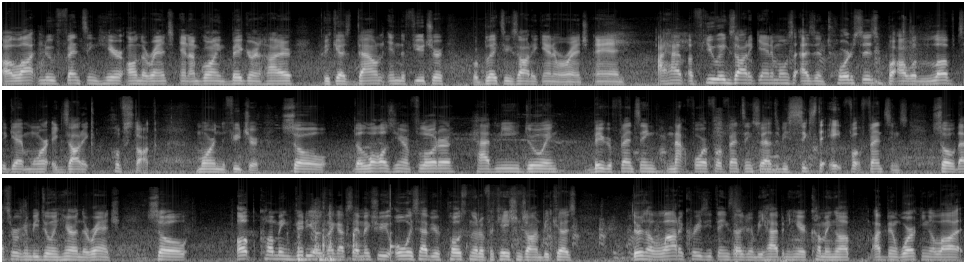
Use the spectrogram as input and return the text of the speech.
a lot new fencing here on the ranch, and I'm going bigger and higher because down in the future, we're Blake's Exotic Animal Ranch, and I have a few exotic animals as in tortoises, but I would love to get more exotic hoofstock more in the future. So the laws here in Florida have me doing bigger fencing, not four foot fencing, so it has to be six to eight foot fencings. So that's what we're gonna be doing here on the ranch. So upcoming videos, like I've said, make sure you always have your post notifications on because there's a lot of crazy things that are gonna be happening here coming up. I've been working a lot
